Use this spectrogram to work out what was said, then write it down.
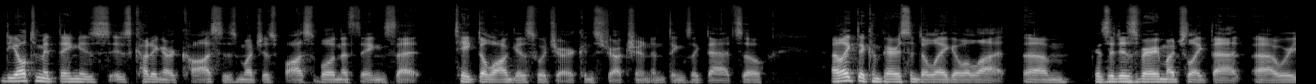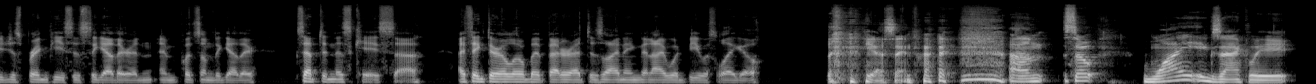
the ultimate thing is is cutting our costs as much as possible and the things that take the longest, which are construction and things like that. So I like the comparison to Lego a lot um, because it is very much like that, uh, where you just bring pieces together and, and put some together. Except in this case, uh, I think they're a little bit better at designing than I would be with Lego. yeah, same. um, so why exactly?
